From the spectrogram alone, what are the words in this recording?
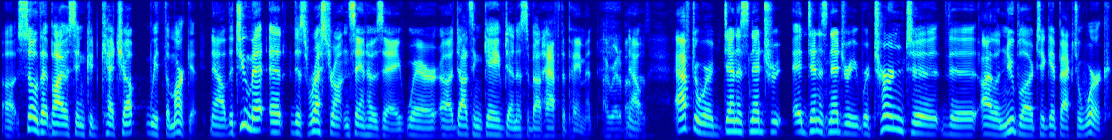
Uh, so that Biosyn could catch up with the market. Now, the two met at this restaurant in San Jose where uh, Dodgson gave Dennis about half the payment. I read about now. Afterward, Dennis Nedry, uh, Dennis Nedry returned to the island Nublar to get back to work,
